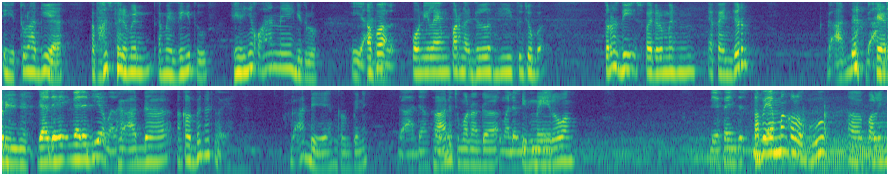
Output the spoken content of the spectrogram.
Ih, itu lagi ya apa Spider-Man Amazing itu Harry-nya kok aneh gitu loh. Iya apa poni lempar nggak jelas gitu coba. Terus di Spider-Man Avenger nggak ada. Harry-nya nggak ada nggak ada dia malah. Nggak ada. Uncle Ben ada nggak ya? Nggak ada ya Uncle Ben-nya nggak ada nggak ada cuma ada Cuma ada si. May doang di Avengers tapi juga. emang kalau gue uh, paling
